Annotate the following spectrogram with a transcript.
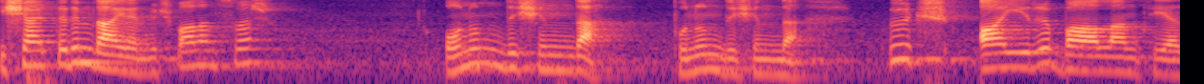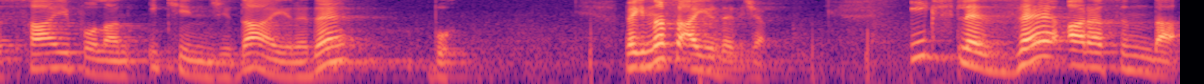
İşaretledim dairenin 3 bağlantısı var. Onun dışında, bunun dışında 3 ayrı bağlantıya sahip olan ikinci daire de bu. Peki nasıl ayırt edeceğim? X ile Z arasında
